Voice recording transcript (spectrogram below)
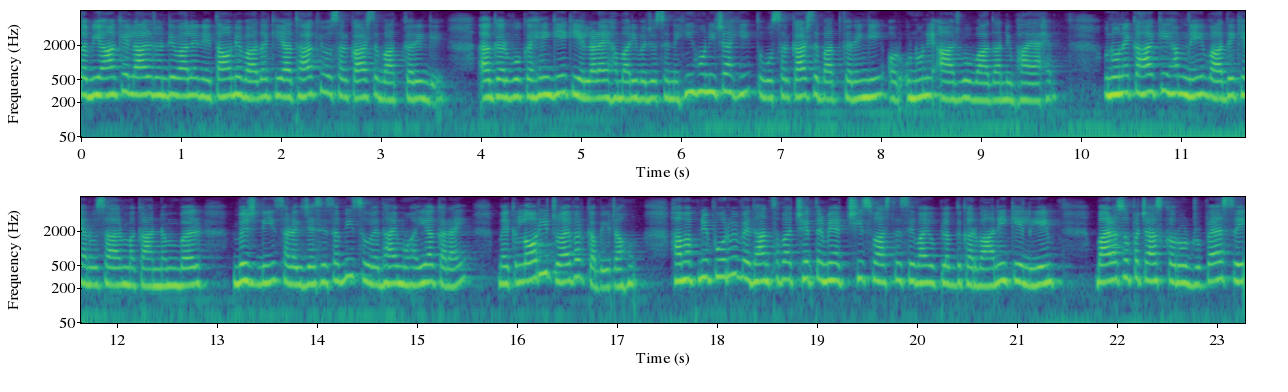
तब यहाँ के लाल झंडे वाले नेताओं ने वादा किया था कि वो सरकार से बात करेंगे। अगर वो कहेंगे कि ये लड़ाई हमारी वजह से नहीं होनी चाहिए तो वो सरकार से बात करेंगे और उन्होंने आज वो वादा निभाया है। उन्होंने कहा कि हमने वादे के अनुसार मकान नंबर, बिजली, सड़क जैसी सभी सुविधाएँ मुहैया कराई। मैं एक लॉरी ड्राइवर का बेटा हूँ। हम अपने पूर्व विधानसभा क्षेत्र में अच्छी स्वास्थ्य सेवाएँ उपलब्ध करवाने के लिए 1250 करोड़ रुपए से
